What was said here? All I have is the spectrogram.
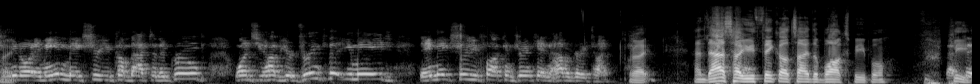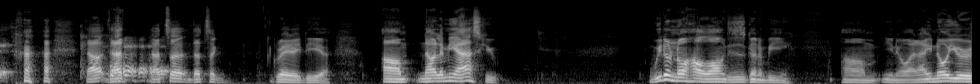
Right. You know what I mean? Make sure you come back to the group. Once you have your drink that you made, they make sure you fucking drink it and have a great time. Right. And that's how you think outside the box, people. That's Please. it. that, that that's a that's a great idea. Um, now let me ask you. We don't know how long this is going to be, um, you know, and I know you're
